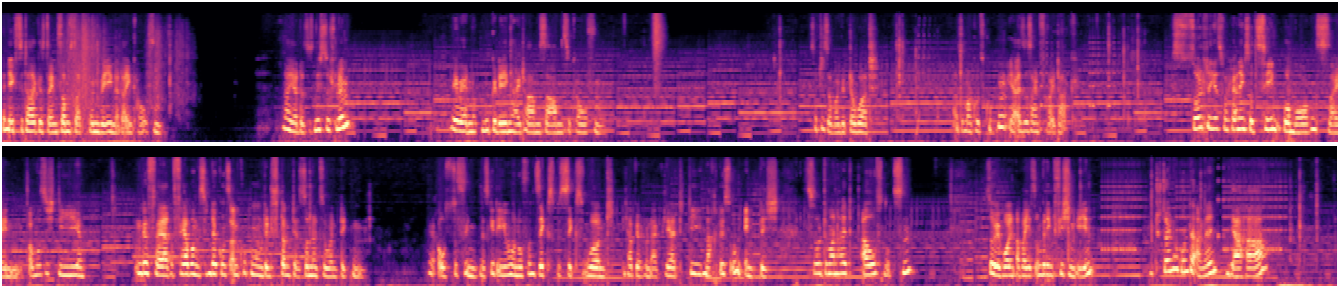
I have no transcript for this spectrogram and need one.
der nächste Tag ist ein Samstag, können wir eh nicht einkaufen. Naja, das ist nicht so schlimm. Wir werden noch genug Gelegenheit haben, Samen zu kaufen. Das hat jetzt aber gedauert. Also mal kurz gucken. Ja, es ist ein Freitag. Es sollte jetzt wahrscheinlich so 10 Uhr morgens sein. Da muss ich die ungefähre Färbung des Hintergrunds angucken, um den Stand der Sonne zu entdecken. Herauszufinden. Es geht eh immer nur von 6 bis 6 Uhr und ich habe ja schon erklärt, die Nacht ist unendlich. Das sollte man halt ausnutzen. So, wir wollen aber jetzt unbedingt fischen gehen. Tust du eine Runde angeln? Ja.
